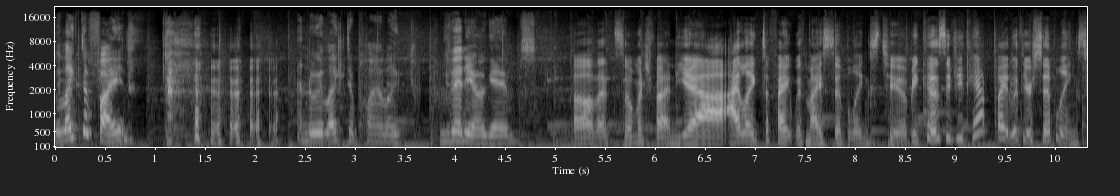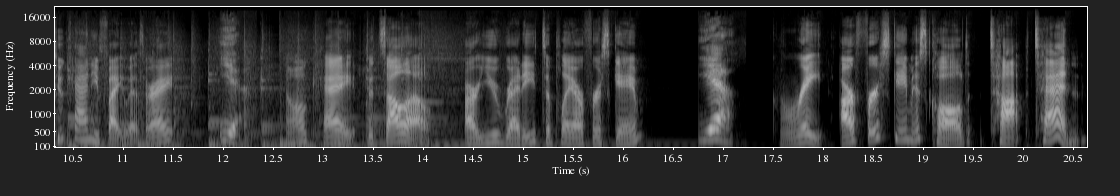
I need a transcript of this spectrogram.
We like to fight, and we like to play like video games. Oh, that's so much fun. Yeah, I like to fight with my siblings too, because if you can't fight with your siblings, who can you fight with, right? Yeah. Okay, Bitzalel, are you ready to play our first game? Yeah. Great. Our first game is called Top 10.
